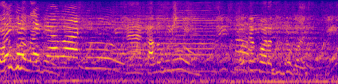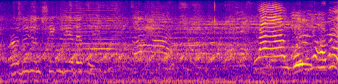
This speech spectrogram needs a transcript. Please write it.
কতগুলো হ্যাঁ কালো গরু। দেখো ওরা যুদ্ধ করে। ওরা দুজন শিং দিয়ে দেখো। হবে?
